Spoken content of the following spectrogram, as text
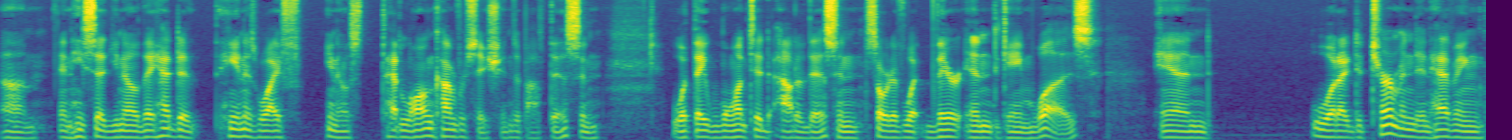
Um, and he said, you know, they had to. He and his wife, you know, had long conversations about this and what they wanted out of this and sort of what their end game was. And what I determined in having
